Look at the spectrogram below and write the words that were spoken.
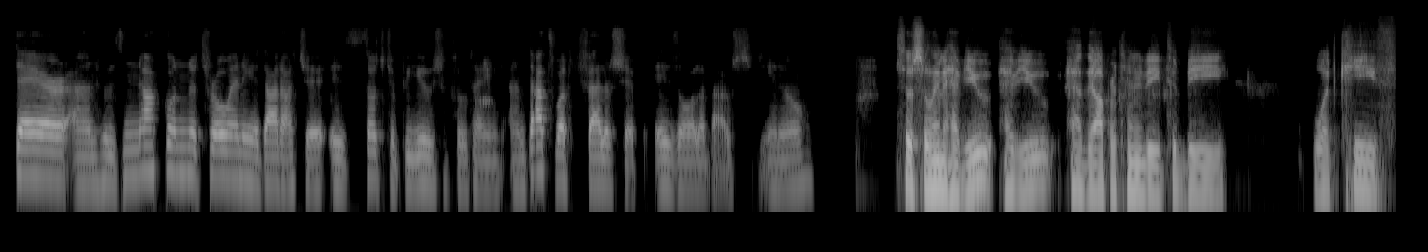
there and who's not going to throw any of that at you is such a beautiful thing. And that's what fellowship is all about you know? So celina have you have you had the opportunity to be what keith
